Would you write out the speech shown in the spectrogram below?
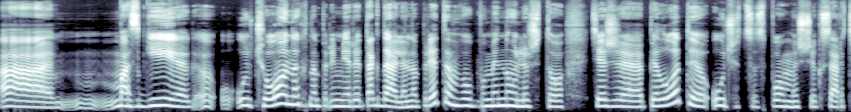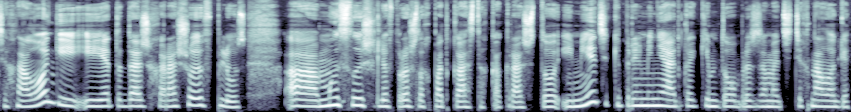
а, мозги ученых, например, и так далее. Но при этом вы упомянули, что те же пилоты учатся с помощью XR-технологий, и это даже хорошо большое в плюс. А, мы слышали в прошлых подкастах как раз, что и медики применяют каким-то образом эти технологии.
